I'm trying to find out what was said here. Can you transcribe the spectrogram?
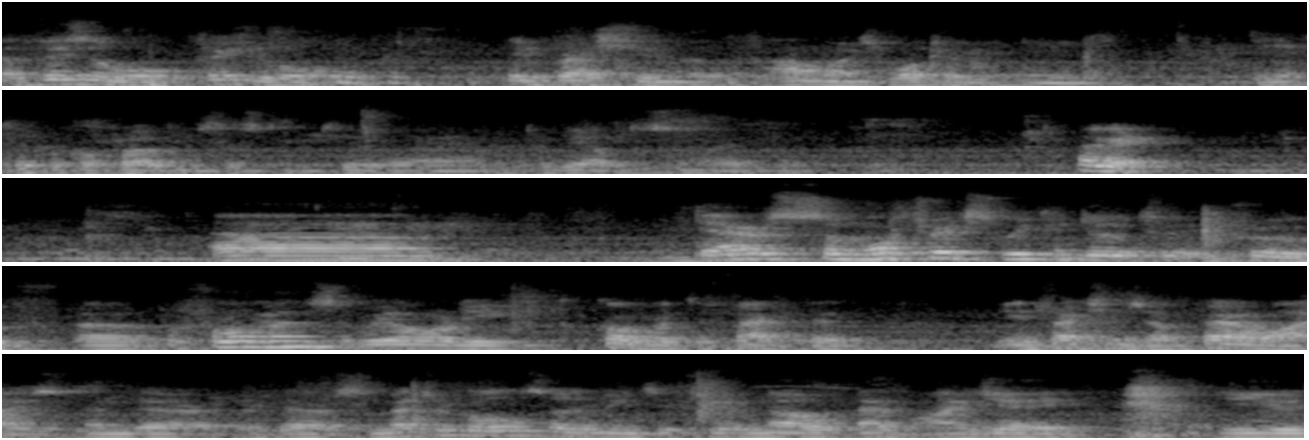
a visual visual impression of how much water you need in a typical protein system to uh, to be able to simulate it. Okay. Um, there's some more tricks we can do to improve uh, performance. We already covered the fact that interactions are pairwise and they're, they're symmetrical. So that means if you know Fij, you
